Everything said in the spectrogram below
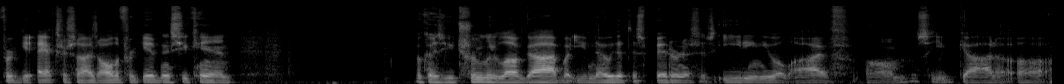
forget exercise all the forgiveness you can because you truly love God, but you know that this bitterness is eating you alive. Um, so you've gotta uh,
